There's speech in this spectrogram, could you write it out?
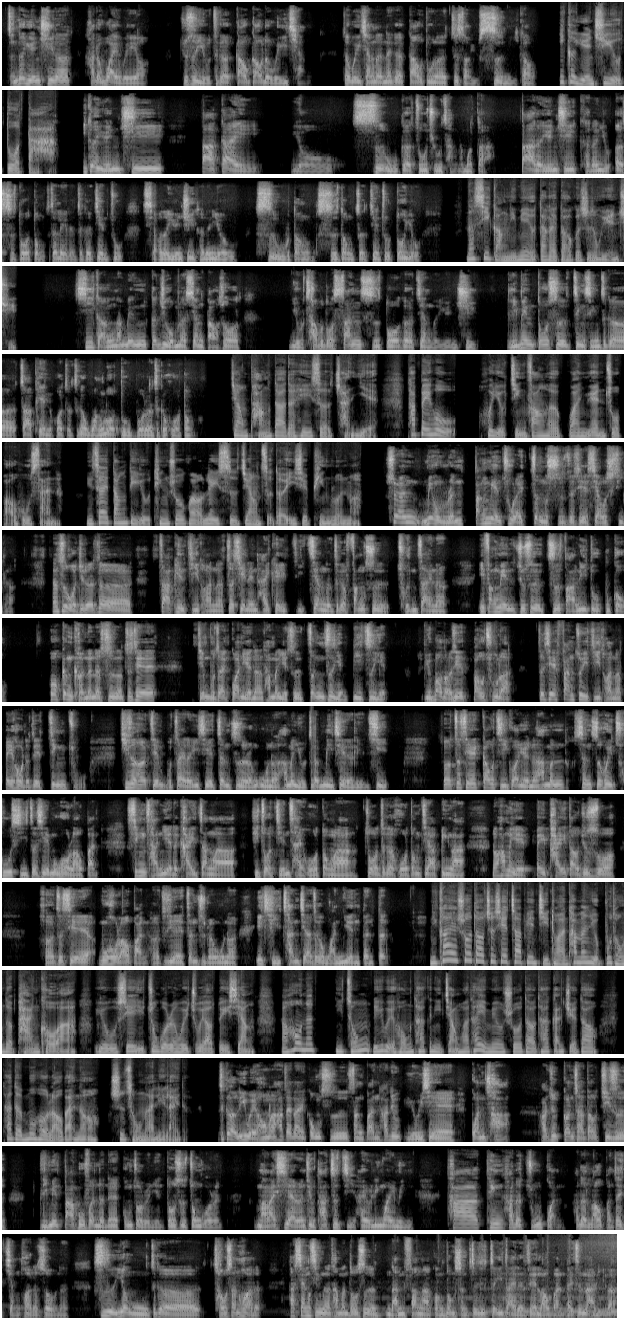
整个园区呢，它的外围哦。就是有这个高高的围墙，这围墙的那个高度呢，至少有四米高。一个园区有多大？一个园区大概有四五个足球场那么大。大的园区可能有二十多栋这类的这个建筑，小的园区可能有四五栋、十栋这建筑都有。那西港里面有大概多少个这种园区？西港那边根据我们的向导说，有差不多三十多个这样的园区。里面都是进行这个诈骗或者这个网络赌博的这个活动，这样庞大的黑色产业，它背后会有警方和官员做保护伞呢？你在当地有听说过类似这样子的一些评论吗？虽然没有人当面出来证实这些消息了，但是我觉得这诈骗集团呢，这些年还可以以这样的这个方式存在呢。一方面就是执法力度不够，或更可能的是呢，这些柬埔寨官员呢，他们也是睁只眼闭只眼。有报道，这些爆出了这些犯罪集团呢背后的这些金主，其实和柬埔寨的一些政治人物呢，他们有着密切的联系。说这些高级官员呢，他们甚至会出席这些幕后老板新产业的开张啦，去做剪彩活动啊，做这个活动嘉宾啊。然后他们也被拍到，就是说和这些幕后老板和这些政治人物呢一起参加这个晚宴等等。你刚才说到这些诈骗集团，他们有不同的盘口啊，有些以中国人为主要对象，然后呢？你从李伟宏他跟你讲话，他也没有说到他感觉到他的幕后老板哦是从哪里来的。这个李伟宏呢，他在那里公司上班，他就有一些观察，他就观察到其实里面大部分的那个工作人员都是中国人，马来西亚人就他自己，还有另外一名。他听他的主管、他的老板在讲话的时候呢，是用这个潮汕话的。他相信呢，他们都是南方啊、广东省这这一带的这些老板来自那里了。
